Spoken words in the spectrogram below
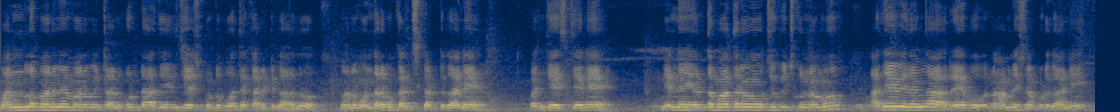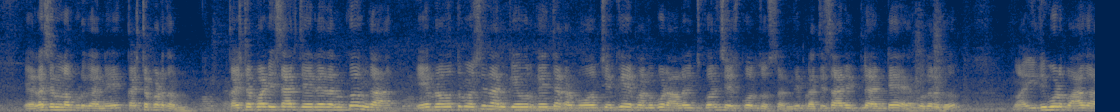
మనలో మనమే మనం ఇట్లా అనుకుంటా అది ఇది చేసుకుంటూ పోతే కరెక్ట్ కాదు. మనం అందరం కలిసికట్టుగానే పని చేస్తేనే నిన్న ఎంత మాత్రం చూపించుకున్నామో అదే విధంగా రేపు నామినేషన్ అప్పుడు కానీ ఎలక్షన్లప్పుడు కానీ కష్టపడదాం. కష్టపడి ఈసారి చేయలేదనుకో ఇంకా ఏ ప్రభుత్వం వస్తే దానికి ఎవరికైతే అక్కడ పోవచ్చుకి మనం కూడా ఆలోచించుకొని చేసుకోవాల్సి వస్తుంది. ప్రతిసారి ఇట్లా అంటే కుదరదు. ఇది కూడా బాగా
